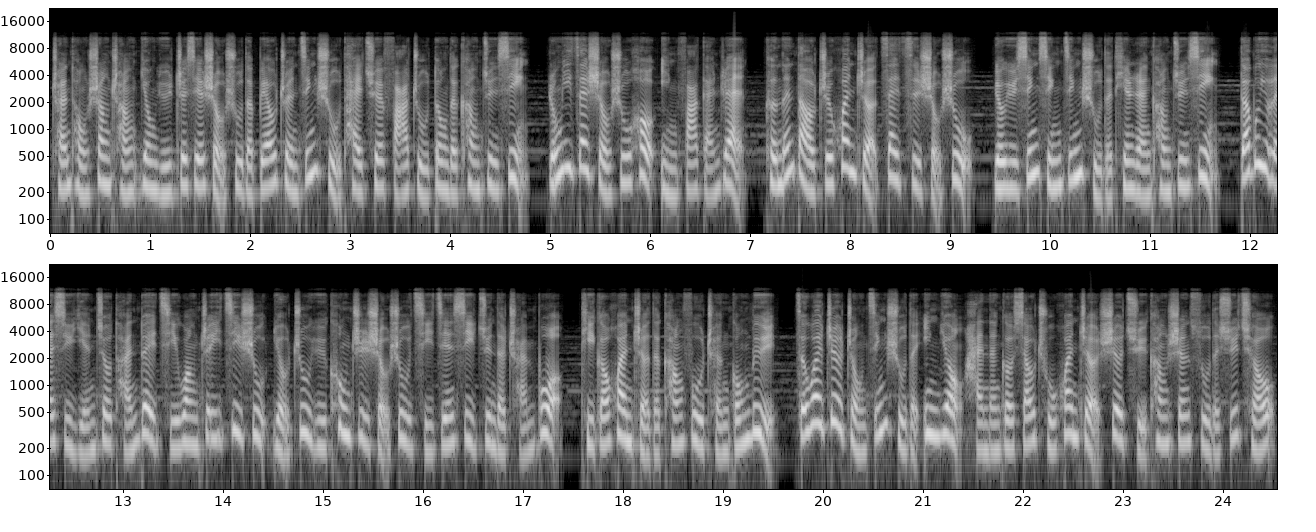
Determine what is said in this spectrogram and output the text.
传统上常用于这些手术的标准金属钛缺乏主动的抗菌性，容易在手术后引发感染，可能导致患者再次手术。由于新型金属的天然抗菌性，WLS 研究团队期望这一技术有助于控制手术期间细菌的传播，提高患者的康复成功率。此外，这种金属的应用还能够消除患者摄取抗生素的需求。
